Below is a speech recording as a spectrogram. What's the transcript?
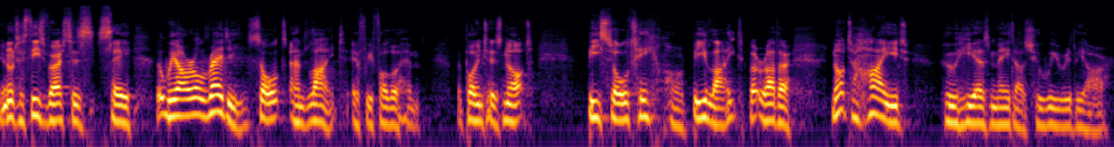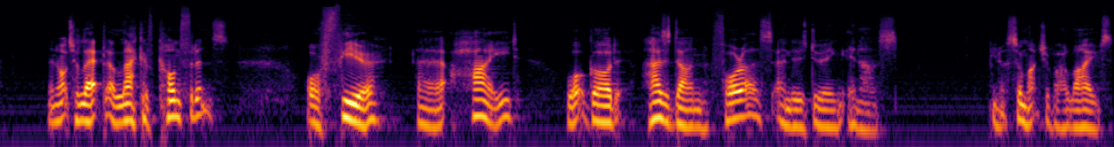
You notice these verses say that we are already salt and light if we follow Him. The point is not be salty or be light, but rather not to hide who He has made us, who we really are. And not to let a lack of confidence or fear uh, hide what God has done for us and is doing in us. You know, so much of our lives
